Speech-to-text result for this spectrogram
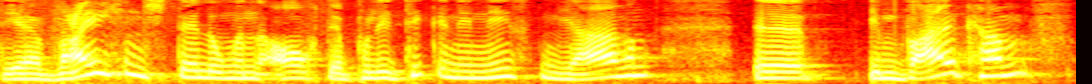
der Weichenstellungen auch der Politik in den nächsten Jahren äh, im Wahlkampf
